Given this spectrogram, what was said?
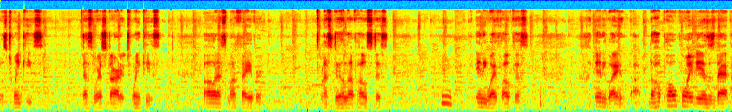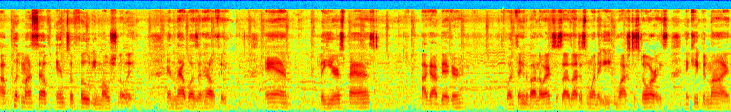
was Twinkies. That's where it started, Twinkies. Oh, that's my favorite. I still love Hostess. Hmm. Anyway, focus. Anyway, uh, the whole point is, is that I put myself into food emotionally, and that wasn't healthy. And the years passed. I got bigger. Wasn't thinking about no exercise. I just wanted to eat and watch the stories. And keep in mind,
